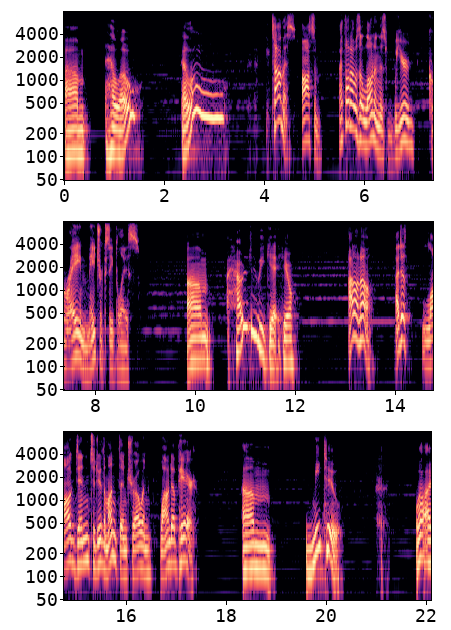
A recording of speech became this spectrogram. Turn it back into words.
Um, hello? Hello? Thomas, awesome. I thought I was alone in this weird, gray, matrixy place. Um, how did we get here? I don't know. I just logged in to do the month intro and wound up here. Um, me too. Well, I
